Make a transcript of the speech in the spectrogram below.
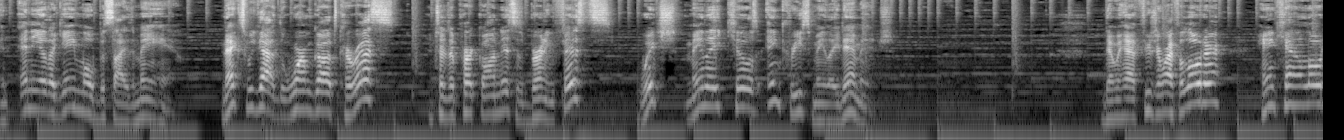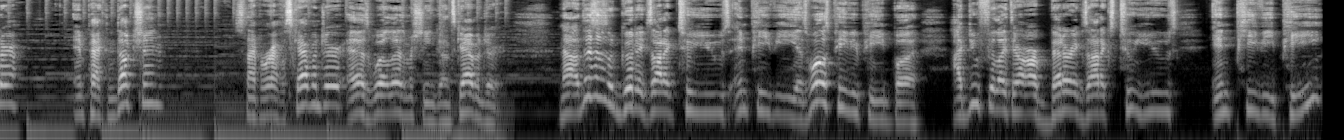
in any other game mode besides Mayhem. Next, we got the Wormgod's Caress. In terms of perk on this is Burning Fists, which melee kills increase melee damage. Then we have Fusion Rifle Loader, Hand Cannon Loader, Impact Induction, Sniper Rifle Scavenger, as well as Machine Gun Scavenger. Now, this is a good exotic to use in PvE as well as PvP, but I do feel like there are better exotics to use in PvP.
